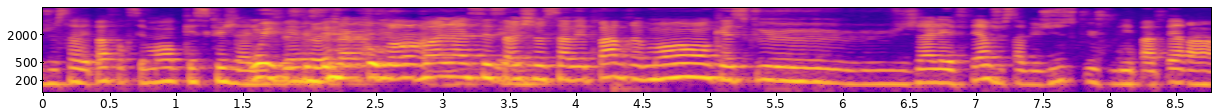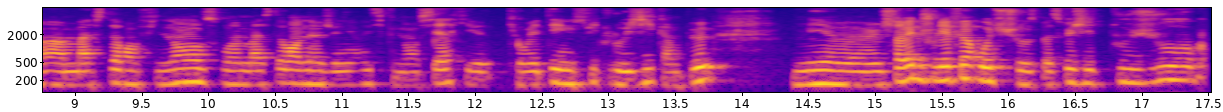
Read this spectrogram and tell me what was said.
je savais pas forcément qu'est-ce que j'allais faire. Oui, parce que c'est pas commun. voilà, c'est ça. Je savais pas vraiment qu'est-ce que j'allais faire. Je savais juste que je voulais pas faire un, master en finance ou un master en ingénierie financière qui, qui aurait été une suite logique un peu. Mais euh, je savais que je voulais faire autre chose parce que j'ai toujours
